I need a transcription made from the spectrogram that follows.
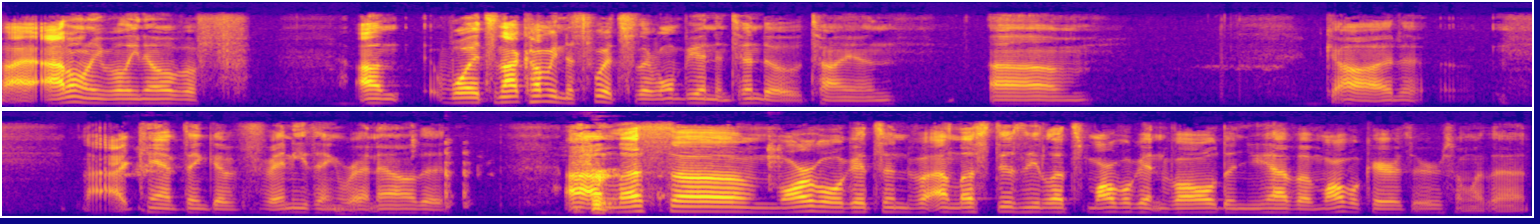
I, I don't even really know if. Um, well, it's not coming to Switch, so there won't be a Nintendo tie-in. Um, God, I can't think of anything right now that. Uh, unless uh, Marvel gets in, unless Disney lets Marvel get involved, and you have a Marvel character or something like that.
